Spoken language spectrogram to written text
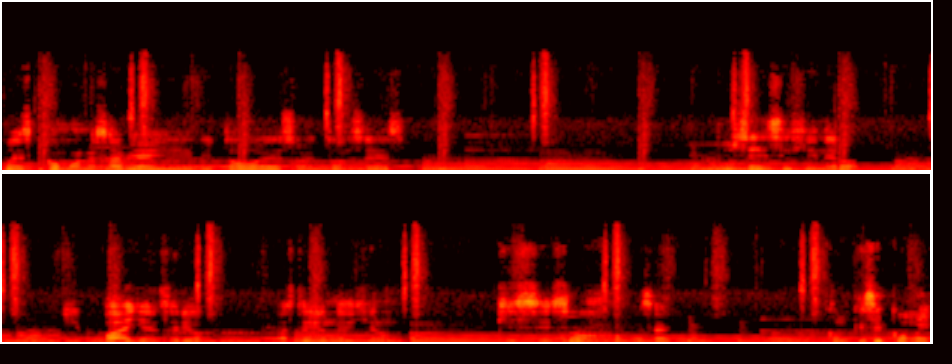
pues como nos había ido y todo eso, entonces puse ese género y vaya, en serio, hasta ellos me dijeron, ¿qué es eso? o sea, ¿con qué se come?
